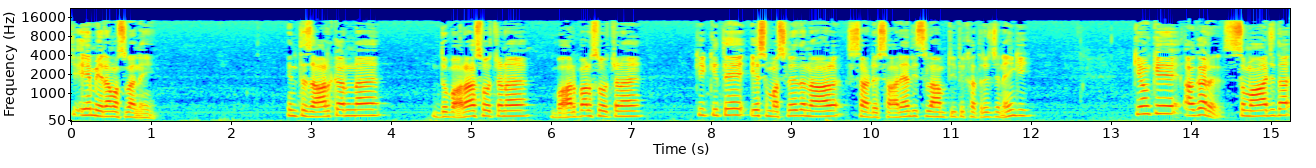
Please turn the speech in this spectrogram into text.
ਕਿ ਇਹ ਮੇਰਾ ਮਸਲਾ ਨਹੀਂ। ਇੰਤਜ਼ਾਰ ਕਰਨਾ ਹੈ, ਦੁਬਾਰਾ ਸੋਚਣਾ ਹੈ, ਬਾਰ-ਬਾਰ ਸੋਚਣਾ ਹੈ ਕਿ ਕਿਤੇ ਇਸ ਮਸਲੇ ਦੇ ਨਾਲ ਸਾਡੇ ਸਾਰਿਆਂ ਦੀ ਸਲਾਮਤੀ ਤੇ ਖਤਰੇ 'ਚ ਨਹੀਂ ਗਈ ਕਿਉਂਕਿ ਅਗਰ ਸਮਾਜ ਦਾ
